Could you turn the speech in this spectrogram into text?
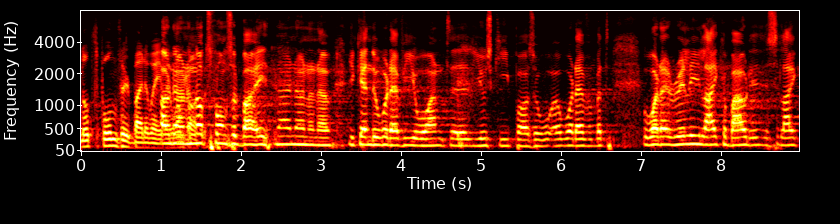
Not sponsored, by the way. Oh no, no, not sponsored by. No, no, no, no. You can do whatever you want. Uh, use KeePass or whatever. But what I really like about it is like.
